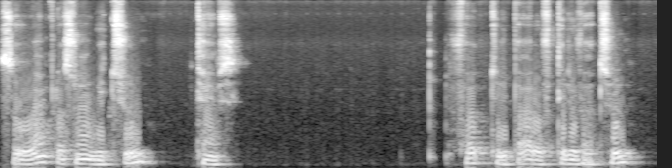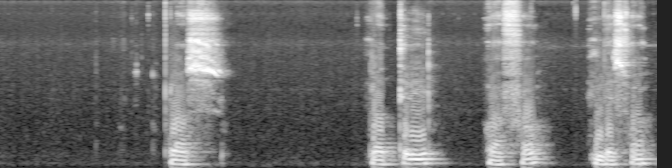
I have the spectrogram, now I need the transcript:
so 1 plus 1 will be 2 times 4 to the power of 3 over 2 plus log 3 over 4 in base 4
